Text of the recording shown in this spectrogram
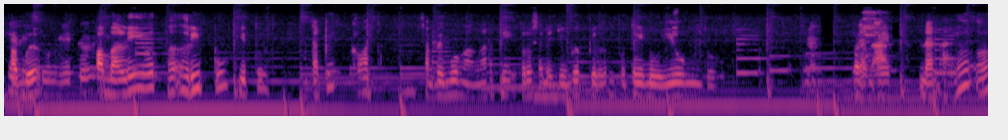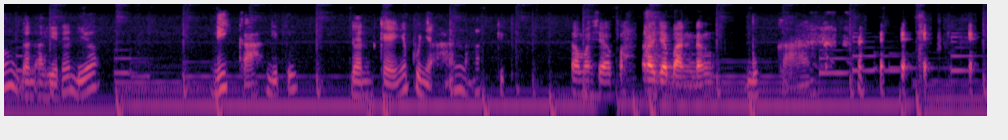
Ya, Apa? gitu, gitu. Pak Baliut eh, ripu gitu tapi kok sampai gue nggak ngerti. Terus ada juga film Putri Duyung tuh. Dan dan akhirnya eh, dan akhirnya dia nikah gitu. Dan kayaknya punya anak gitu. Sama siapa? Raja Bandeng. Bukan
